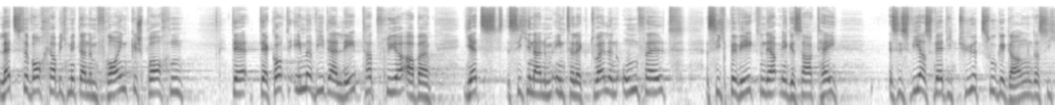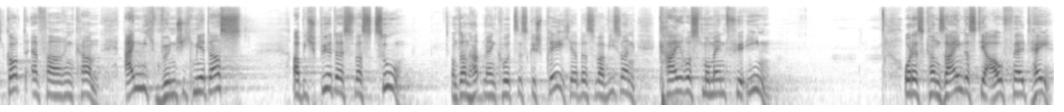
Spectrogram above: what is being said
Letzte Woche habe ich mit einem Freund gesprochen, der, der Gott immer wieder erlebt hat früher, aber jetzt sich in einem intellektuellen Umfeld sich bewegt und er hat mir gesagt, hey, es ist wie, als wäre die Tür zugegangen, dass ich Gott erfahren kann. Eigentlich wünsche ich mir das, aber ich spüre das was zu. Und dann hatten wir ein kurzes Gespräch, aber es war wie so ein Kairos-Moment für ihn. Oder es kann sein, dass dir auffällt, hey,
